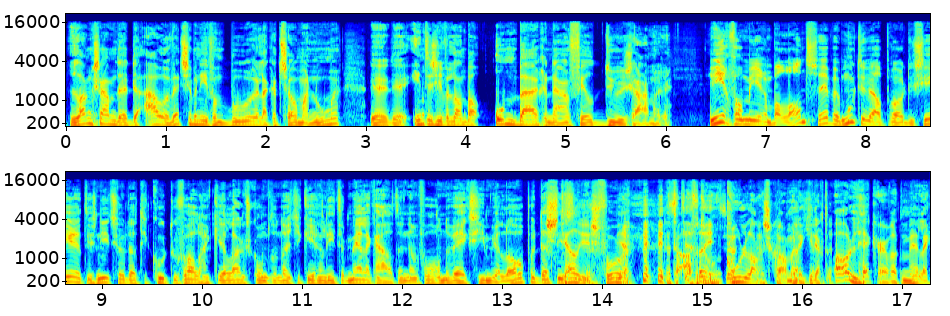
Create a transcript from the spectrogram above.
langzaam de, de ouderwetse manier van boeren, laat ik het zo maar noemen, de intensieve landbouw ombuigen naar een veel duurzamere. In ieder geval meer een balans. Hè. We moeten wel produceren. Het is niet zo dat die koe toevallig een keer langskomt... en dat je een keer een liter melk haalt en dan volgende week zien we weer lopen. Dat Stel je eens voor ja. dat er af en toe een koe langskwam... en dat je dacht, oh lekker, wat melk.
